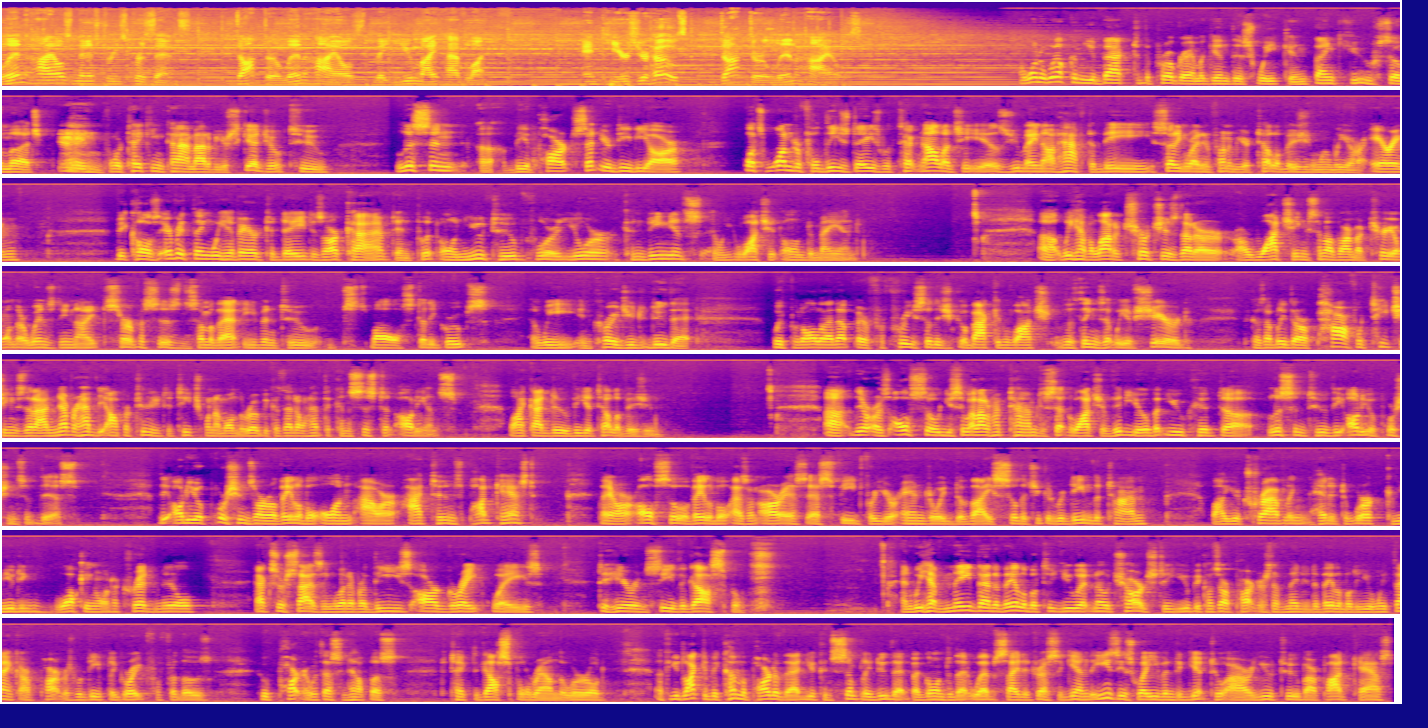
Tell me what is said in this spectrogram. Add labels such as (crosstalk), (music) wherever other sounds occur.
Lynn Hiles Ministries presents Dr. Lynn Hiles That You Might Have Life. And here's your host, Dr. Lynn Hiles. I want to welcome you back to the program again this week and thank you so much (clears throat) for taking time out of your schedule to listen, uh, be a part, set your DVR. What's wonderful these days with technology is you may not have to be sitting right in front of your television when we are airing because everything we have aired to date is archived and put on YouTube for your convenience and you watch it on demand. Uh, we have a lot of churches that are, are watching some of our material on their Wednesday night services and some of that even to small study groups, and we encourage you to do that. We put all that up there for free so that you go back and watch the things that we have shared because I believe there are powerful teachings that I never have the opportunity to teach when I'm on the road because I don't have the consistent audience like I do via television. Uh, there is also, you say, well, I don't have time to sit and watch a video, but you could uh, listen to the audio portions of this. The audio portions are available on our iTunes podcast. They are also available as an RSS feed for your Android device so that you can redeem the time while you're traveling, headed to work, commuting, walking on a treadmill, exercising, whatever. These are great ways to hear and see the gospel. And we have made that available to you at no charge to you because our partners have made it available to you. And we thank our partners. We're deeply grateful for those who partner with us and help us to take the gospel around the world. If you'd like to become a part of that, you can simply do that by going to that website address again. The easiest way, even to get to our YouTube, our podcast,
